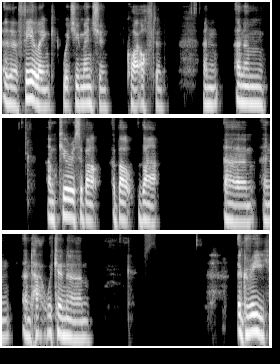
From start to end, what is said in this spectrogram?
the feeling, which you mention quite often, and and um, I'm curious about about that, um, and and how we can um, agree.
